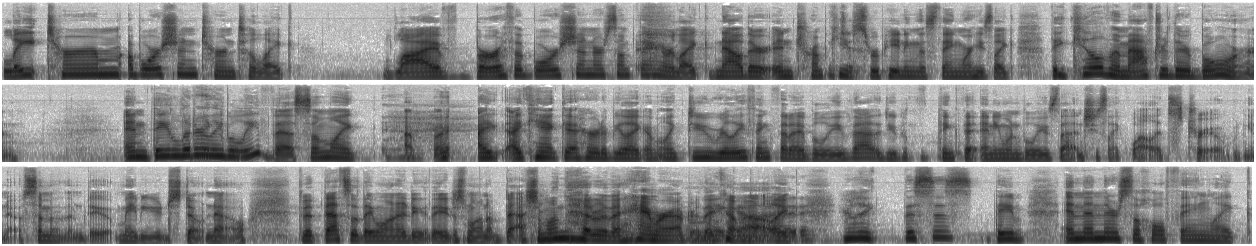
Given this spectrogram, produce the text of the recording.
late term abortion turned to like live birth abortion or something or like now they're and Trump keeps repeating this thing where he's like they kill them after they're born. And they literally believe this. I'm like, I, I, I can't get her to be like, I'm like, do you really think that I believe that? Do you think that anyone believes that? And she's like, well, it's true. You know, some of them do. Maybe you just don't know. But that's what they want to do. They just want to bash them on the head with a hammer after they my come out. Like, you're like, this is, they've, and then there's the whole thing like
